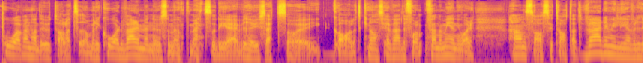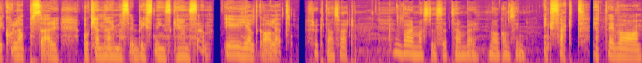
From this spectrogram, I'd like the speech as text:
påven hade uttalat sig om rekordvärmen nu som är uppmätt. Så det, vi har ju sett så galet knasiga väderfenomen i år. Han sa citat att världen vi lever i kollapsar och kan närma sig bristningsgränsen. Det är ju helt galet. Fruktansvärt. Varmaste september någonsin. Exakt. Att det var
